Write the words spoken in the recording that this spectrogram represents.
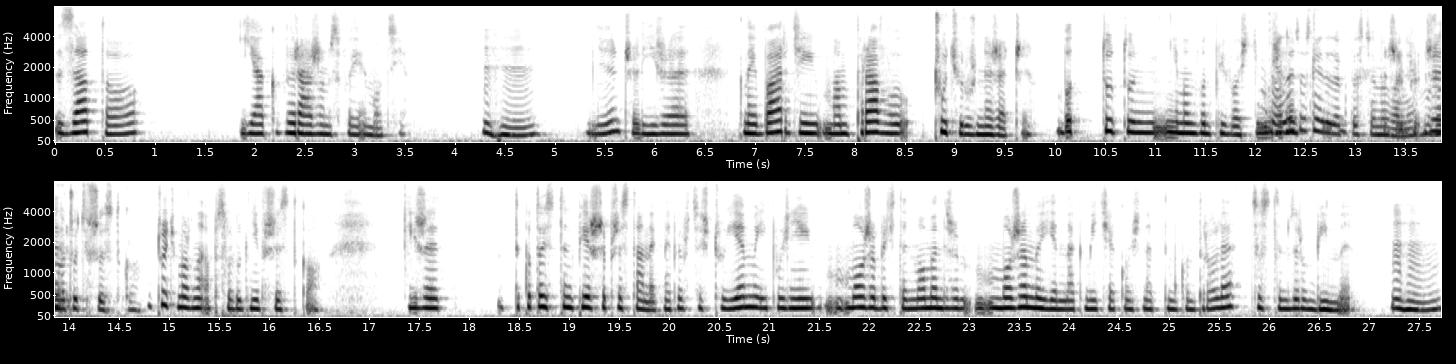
za to, jak wyrażam swoje emocje. Mhm. Nie? Czyli że jak najbardziej mam prawo czuć różne rzeczy, bo tu, tu nie mam wątpliwości. Nie, Możemy no to jest nie do zakwestionowania. że- że- Możemy czuć wszystko. czuć można absolutnie wszystko. I że tylko to jest ten pierwszy przystanek. Najpierw coś czujemy, i później może być ten moment, że możemy jednak mieć jakąś nad tym kontrolę, co z tym zrobimy. Mhm.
